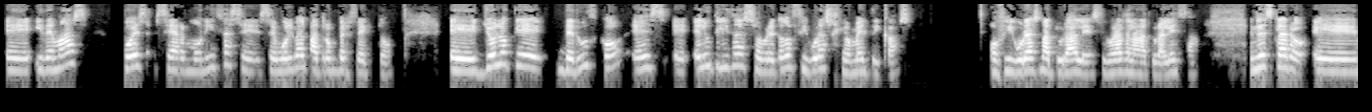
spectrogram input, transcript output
eh, y demás, pues se armoniza, se, vuelve al patrón perfecto. Eh, yo lo que deduzco es, eh, él utiliza sobre todo figuras geométricas o figuras naturales, figuras de la naturaleza. Entonces, claro, eh,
